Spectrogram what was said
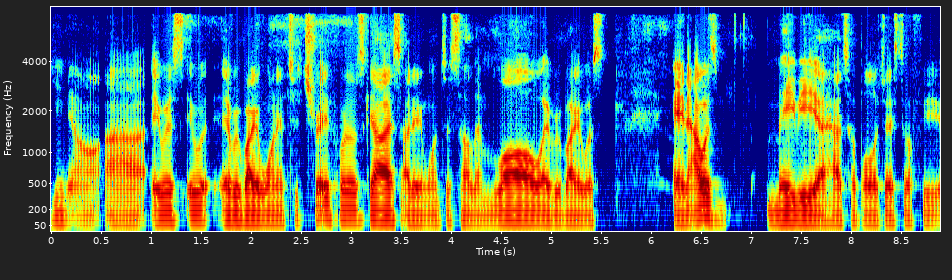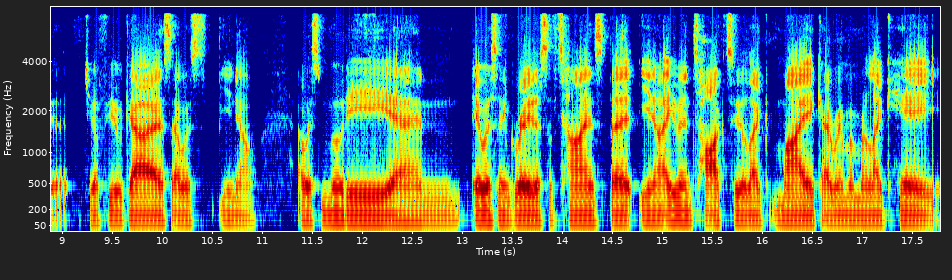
you know, uh, it was it was everybody wanted to trade for those guys. I didn't want to sell them low. Everybody was, and I was maybe I had to apologize to a few to a few guys. I was, you know, I was moody and it wasn't greatest of times. But you know, I even talked to like Mike. I remember like, hey,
